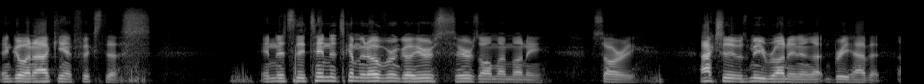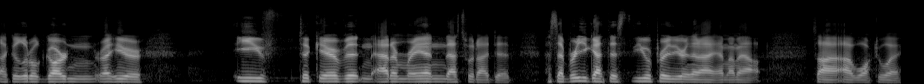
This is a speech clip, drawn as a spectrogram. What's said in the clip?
And going, I can't fix this. And it's the attendants coming over and go, here's, here's all my money. Sorry. Actually, it was me running and letting Bree have it. Like a little garden right here. Eve took care of it and Adam ran. That's what I did. I said, Bree, you got this. You were prettier than I am. I'm out. So I, I walked away.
